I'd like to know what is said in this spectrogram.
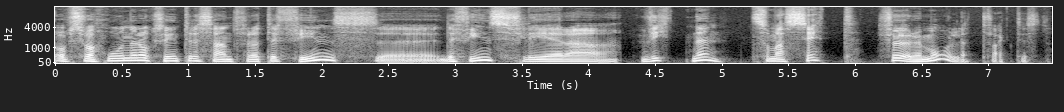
observationen är också intressant för att det finns, eh, det finns flera vittnen som har sett föremålet faktiskt.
